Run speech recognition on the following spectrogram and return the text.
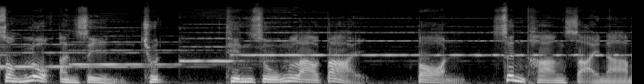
ส่องโลกอันซีนชุด ทินสูงลาวใต้ ตอนเส้นทางสายน้ำ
